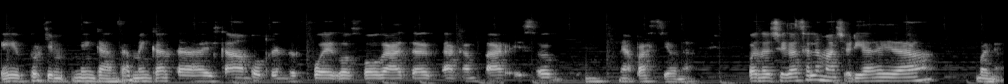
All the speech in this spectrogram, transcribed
Eh, porque me encanta, me encanta el campo, prender fuegos, fogatas, acampar, eso me apasiona. Cuando llegas a la mayoría de edad, bueno,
